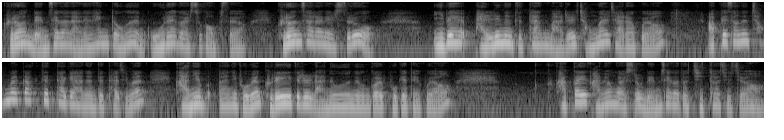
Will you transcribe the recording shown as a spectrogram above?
그런 냄새가 나는 행동은 오래 갈 수가 없어요. 그런 사람일수록 입에 발리는 듯한 말을 정말 잘하고요. 앞에서는 정말 깍듯하게 하는 듯 하지만 간이 보면 그레이드를 나누는 걸 보게 되고요. 가까이 가면 갈수록 냄새가 더 짙어지죠.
